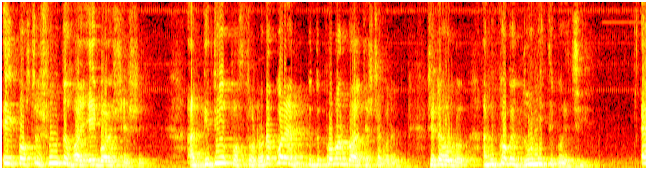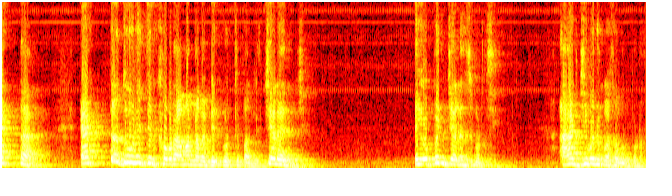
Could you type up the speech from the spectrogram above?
এই প্রশ্ন শুনতে হয় এই বয়সে এসে। আর দ্বিতীয় প্রশ্নটা, ওটা করেন, কিন্তু প্রমাণ করার চেষ্টা করেন। সেটা হলো, আমি কবে দুর্নীতি করেছি? একটা একটা দুর্নীতির খবর আমার নামে বের করতে পারলে চ্যালেঞ্জ এই ওপেন চ্যালেঞ্জ করছি। আর জীবনে কথা বলব না।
